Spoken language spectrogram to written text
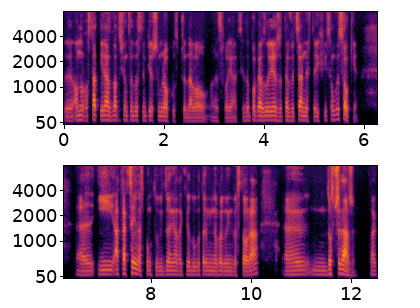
e, on ostatni raz w 2021 roku sprzedawał swoje akcje, to pokazuje, że te wyceny w tej chwili są wysokie, E, i atrakcyjne z punktu widzenia takiego długoterminowego inwestora e, do sprzedaży. Tak?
